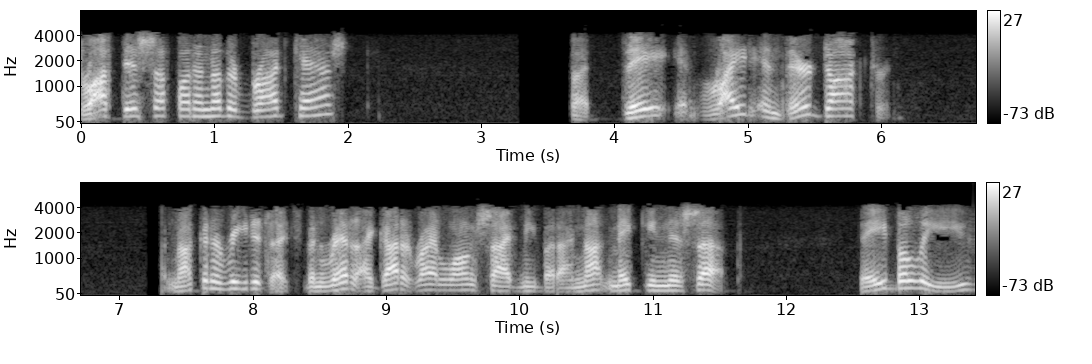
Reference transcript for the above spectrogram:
brought this up on another broadcast, but they, right in their doctrine, I'm not going to read it. It's been read. I got it right alongside me, but I'm not making this up. They believe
